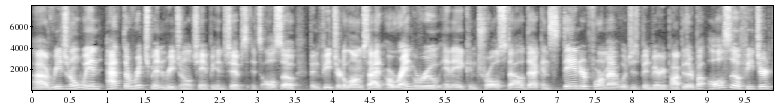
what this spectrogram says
uh, regional win at the Richmond Regional Championships. It's also been featured alongside Oranguru in a control style deck and standard format, which has been very popular, but also featured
